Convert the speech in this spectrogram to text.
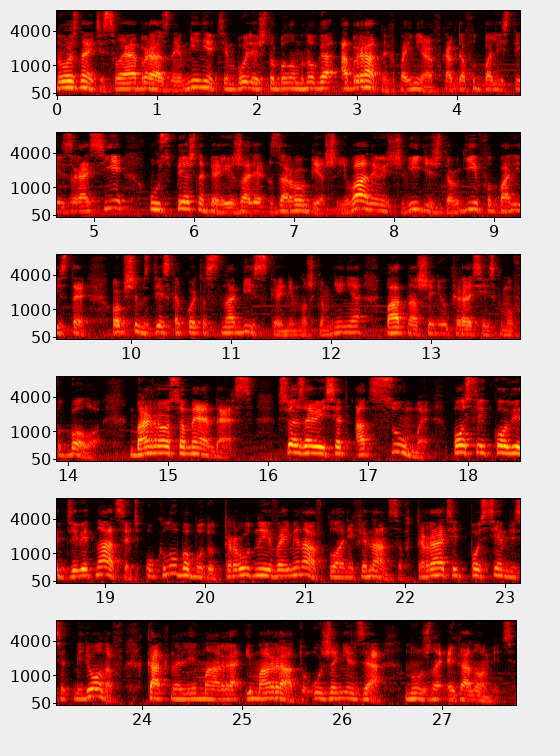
Но вы знаете, своеобразное мнение, тем более, что было много обратных примеров, когда футболисты из России успешно переезжали за рубеж. Иванович, Видич, другие футболисты. В общем, здесь какое-то снобистское немножко мнение по отношению к российскому футболу. Барросо Мендес. Все зависит от суммы. После COVID-19 у клуба будут трудные времена в плане финансов. Тратить по 70 миллионов, как на Лимара и Марату, уже нельзя. Нужно экономить.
